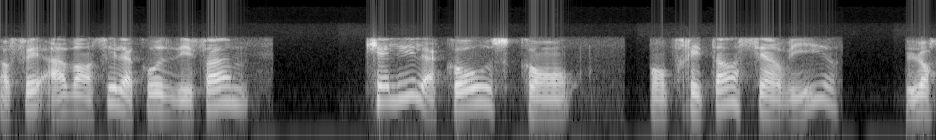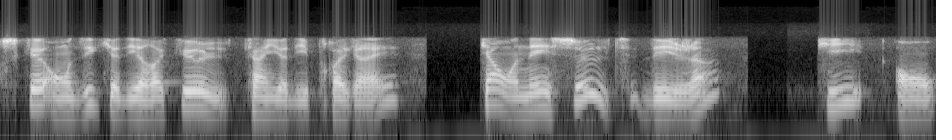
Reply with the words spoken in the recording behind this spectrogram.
a fait avancer la cause des femmes. Quelle est la cause qu'on prétend servir lorsqu'on dit qu'il y a des reculs quand il y a des progrès, quand on insulte des gens qui ont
